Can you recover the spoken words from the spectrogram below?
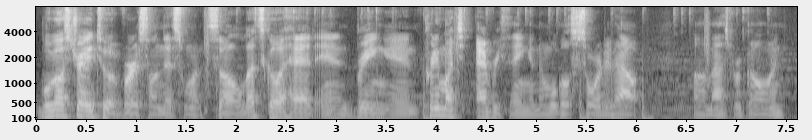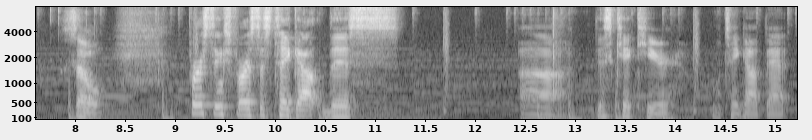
We'll go straight into a verse on this one. So let's go ahead and bring in pretty much everything and then we'll go sort it out um, as we're going. So first things first, let's take out this, uh, this kick here. We'll take out that,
